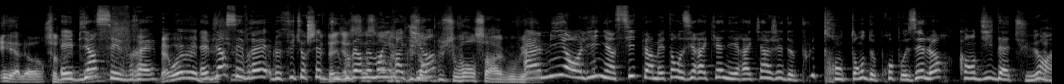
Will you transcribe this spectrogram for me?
Et alors Ça doit Eh bien, c'est vrai. Ben ouais, eh bien c'est vrai. Le futur chef du ça gouvernement sera de plus irakien en plus souvent ça, vous verrez. a mis en ligne un site permettant aux Irakiennes et Irakiens âgés de plus de 30 ans de proposer leur candidature.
